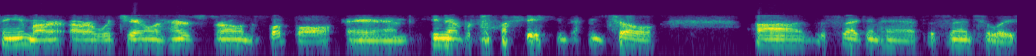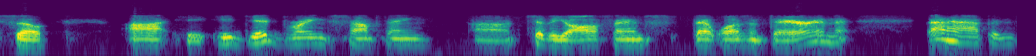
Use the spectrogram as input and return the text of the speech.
team are, are with Jalen Hurts throwing the football, and he never played until uh, the second half, essentially. So uh, he he did bring something uh, to the offense that wasn't there, and that happens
